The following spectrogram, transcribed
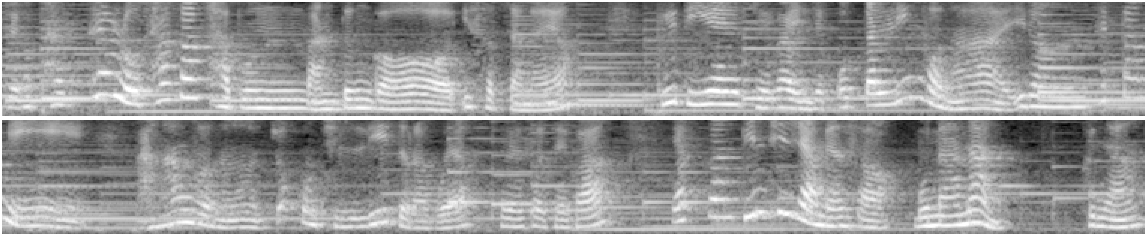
제가 파스텔로 사각 화분 만든 거 있었잖아요. 그 뒤에 제가 이제 꽃 달린 거나 이런 색감이 강한 거는 조금 질리더라고요. 그래서 제가 약간 빈티지 하면서 무난한 그냥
